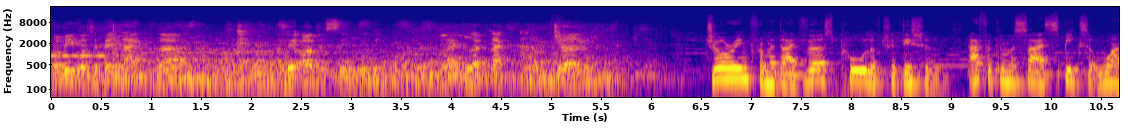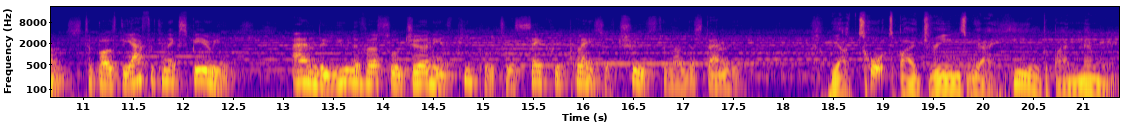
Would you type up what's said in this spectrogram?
For me, it was a bit like um, the, the Odyssey, really. Like, like, like kind of journey. Drawing from a diverse pool of traditions, African Messiah speaks at once to both the African experience and a universal journey of people to a sacred place of truth and understanding. We are taught by dreams, we are healed by memory.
